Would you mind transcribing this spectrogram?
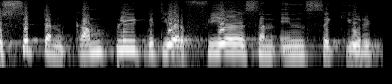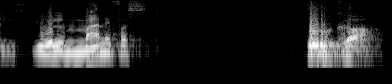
to sit and complete with your fears and insecurities. You will manifest Durga,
